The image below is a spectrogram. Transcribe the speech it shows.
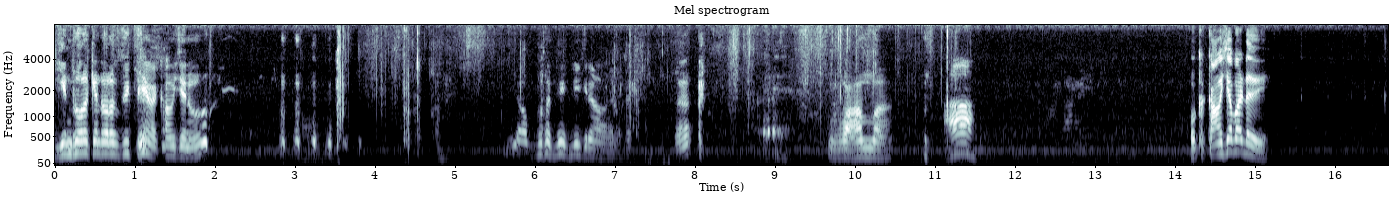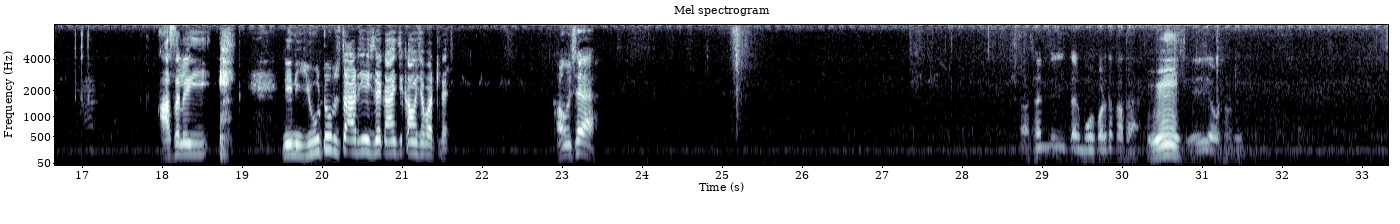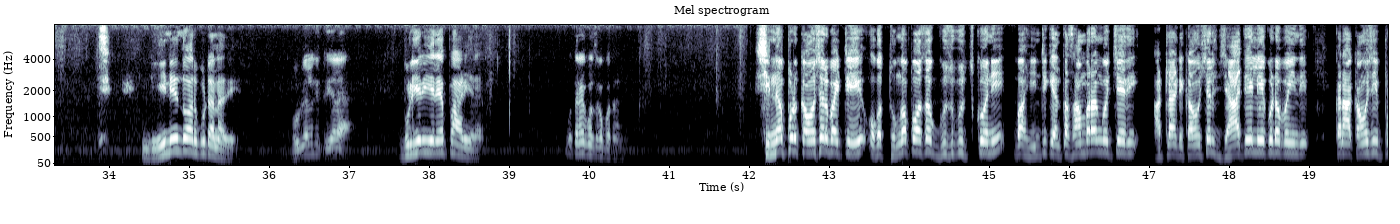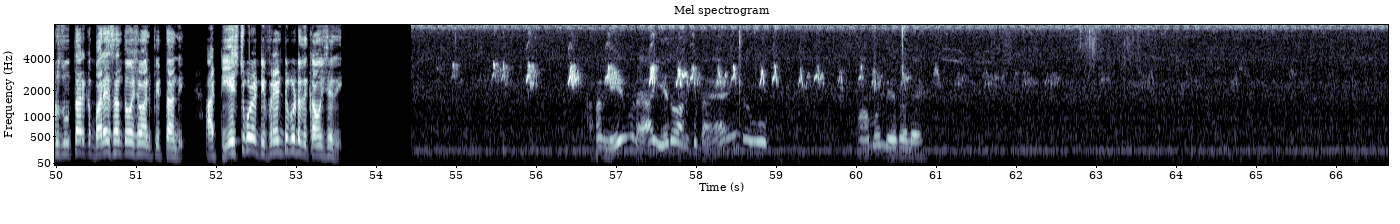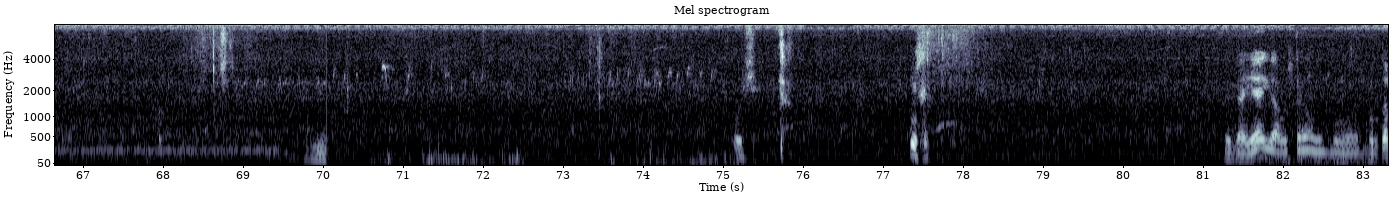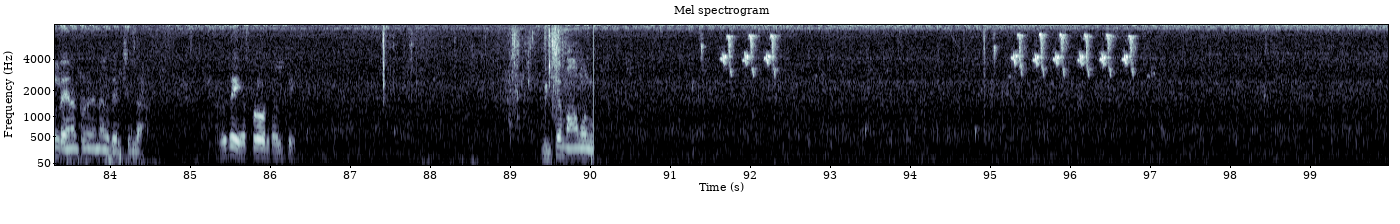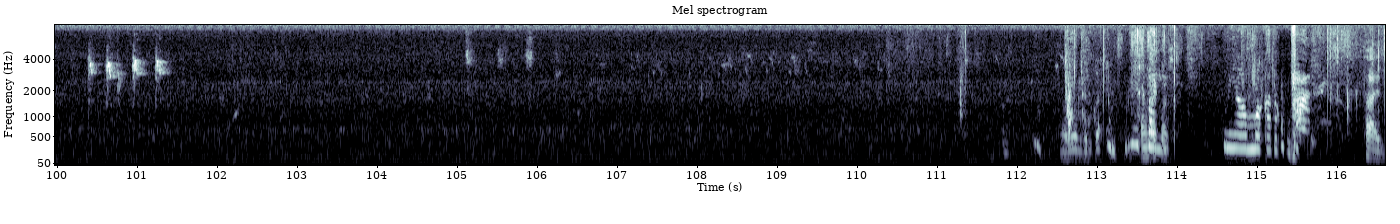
ఎన్ని రోజులకి ఎన్ని రోజులకు చూస్తే కమిషను? నీకు రావాలి. వామ్మ. ఒక కమిష పడ్డది. అసలు ఈ- నేను యూట్యూబ్ స్టార్ట్ చేసిన కాంచి కమిష పట్టలే లేదు. నేనేందో అనుకుంటాను అది. బుడిగలకి తీయలే. బుడిగలియలే పాడియలే. ఉత్తరే గుంజకపోతాను. చిన్నప్పుడు కంశలు బట్టి ఒక తుంగపోస గుజుగుచ్చుకొని బా ఇంటికి ఎంత సంబరంగా వచ్చేది? అట్లాంటి కంశలు జాతే లేకుండా పోయింది. కానీ ఆ కంశ ఇప్పుడు చూస్తానికి భలే సంతోషం అనిపిస్తుంది ఆ టేస్ట్ కూడా డిఫరెంట్ ఉంటుంది కంశది అసలు కూడా ఏదో అనుకుంటా. మామూలు ఏదోలే. ఇక అయ్యే ఇక ఉష్కం బురకలు లేనట్టు నాకు తెలిసిందా అదే ఎప్పుడో ఒకటి కలిపి ఇంకే మామూలు అయ్యో బురక నీ అమ్మ కథ హాయ్.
